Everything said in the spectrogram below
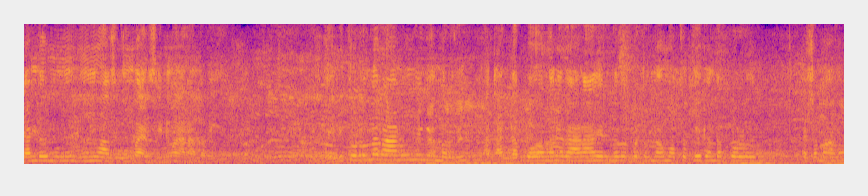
രണ്ട് മൂന്ന് മൂന്ന് മാസം മുമ്പാണ് സിനിമ കാണാൻ തുടങ്ങി അതിൽ തുടർന്ന് കാണുമെന്ന് ഞാൻ പറഞ്ഞു. ആ കണ്ടപ്പോൾ അങ്ങനെ കാണാതിരുന്നത് പെട്ടെന്ന് മൊത്തത്തിൽ കണ്ടപ്പോൾ ഒരു വിഷമാണോ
